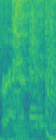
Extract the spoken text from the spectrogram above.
gravity.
